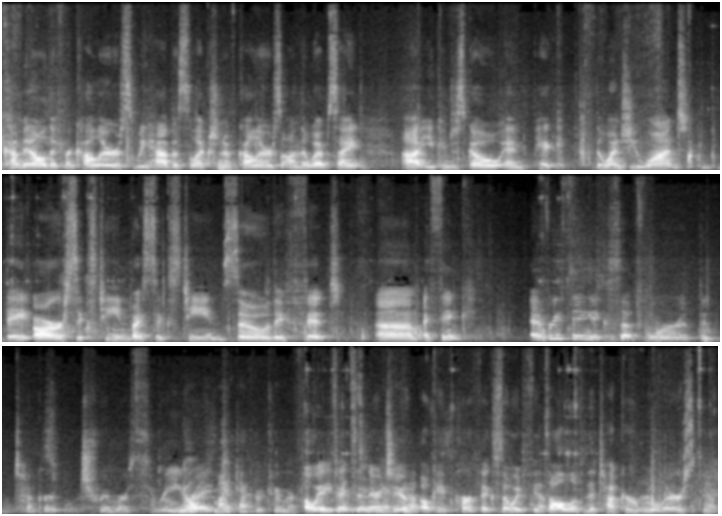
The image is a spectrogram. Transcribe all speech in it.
come in all different colors. We have a selection of colors on the website. Uh, you can just go and pick the ones you want. They are 16 by 16, so they fit, um, I think, everything except for the Tucker Trimmer 3, No, right? my Tucker trimmer. Oh, it fits in there too? yeah. Okay, perfect. So it fits Yep. all of the Tucker rulers. Yep.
